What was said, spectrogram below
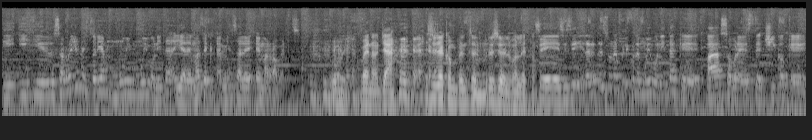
Y, y- y desarrolla una historia muy, muy bonita. Y además de que también sale Emma Roberts. Uy, bueno, ya. Eso ya compensa el precio del boleto. Sí, sí, sí. La neta es una película muy bonita que va sobre este chico que,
